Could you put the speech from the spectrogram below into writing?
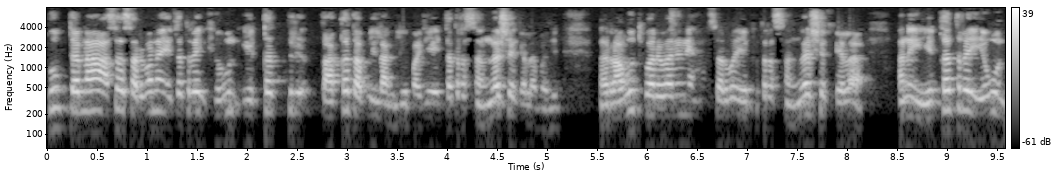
खूप त्यांना असं सर्वांना एकत्र घेऊन एकत्र ताकद आपली लागली पाहिजे एकत्र संघर्ष केला पाहिजे. राऊत परिवाराने हा सर्व एकत्र संघर्ष केला आणि एकत्र येऊन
